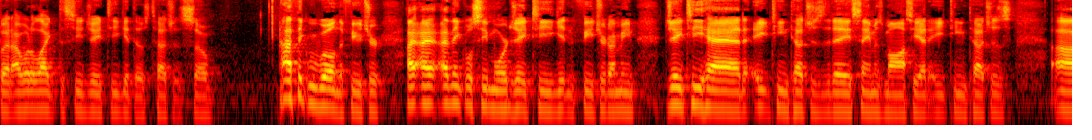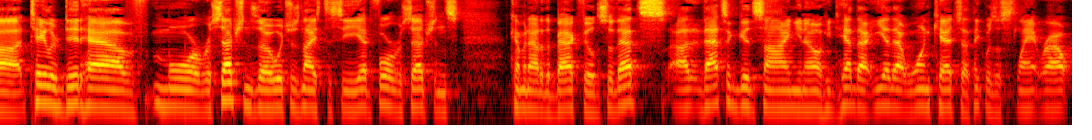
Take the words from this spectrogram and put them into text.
but I would have liked to see JT get those touches. So I think we will in the future. I, I, I, think we'll see more JT getting featured. I mean, JT had 18 touches today, same as Moss. He had 18 touches. Uh, Taylor did have more receptions though, which was nice to see. He had four receptions coming out of the backfield, so that's uh, that's a good sign. You know, he had that he had that one catch I think was a slant route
